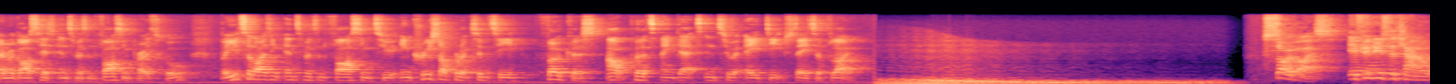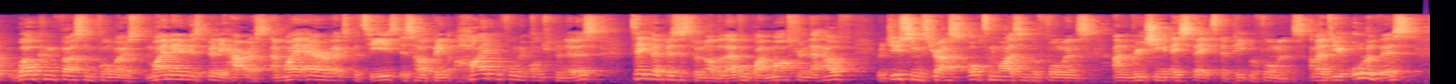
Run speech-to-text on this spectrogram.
in regards to his intermittent fasting protocol, but utilizing intermittent fasting to increase our productivity, focus, output, and get into a deep state of flow. So guys, if you're new to the channel, welcome first and foremost. My name is Billy Harris and my area of expertise is helping high performing entrepreneurs take their business to another level by mastering their health, reducing stress, optimizing performance and reaching a state of peak performance. And I do all of this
